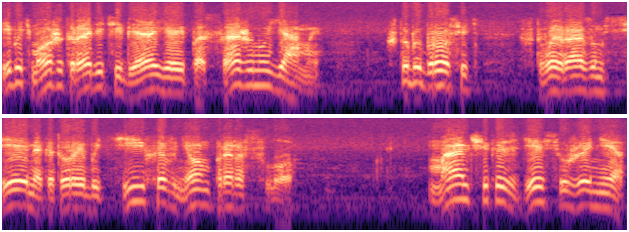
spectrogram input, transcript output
и, быть может, ради тебя я и посажен у ямы, чтобы бросить в твой разум семя, которое бы тихо в нем проросло. Мальчика здесь уже нет.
